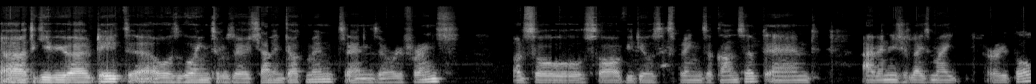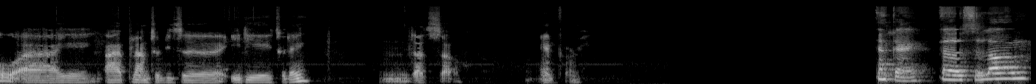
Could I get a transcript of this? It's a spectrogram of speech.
Uh, to give you an update, uh, I was going through the challenge document and the reference. Also saw videos explaining the concept and I've initialized my repo. I, I plan to do the EDA today. Mm, that's uh, it for me. Okay, uh, Salam.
